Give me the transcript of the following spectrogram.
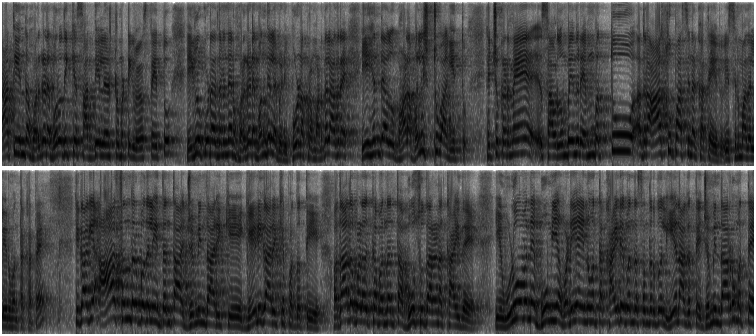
ಜಾತಿಯಿಂದ ಹೊರಗಡೆ ಬರೋದಕ್ಕೆ ಸಾಧ್ಯ ಇಲ್ಲ ಅಷ್ಟರ ಮಟ್ಟಿಗೆ ವ್ಯವಸ್ಥೆ ಇತ್ತು. ಈಗಲೂ ಕೂಡ ಅದರಿಂದ ಹೊರಗಡೆ ಬಂದಿಲ್ಲ ಬಿಡಿ, ಪೂರ್ಣ ಪ್ರಮಾಣದಲ್ಲಿ. ಆದರೆ ಈ ಹಿಂದೆ ಅದು ಬಹಳ ಬಲಿಷ್ಠವಾಗಿತ್ತು. ಹೆಚ್ಚು ಕಡಿಮೆ ಸಾವಿರದ ಒಂಬೈನೂರ ಎಂಬತ್ತು ಅದರ ಆಸುಪಾಸಿನ ಕತೆ ಇದು, ಈ ಸಿನಿಮಾದಲ್ಲಿ ಇರುವಂಥ ಕತೆ ಹೀಗಾಗಿ ಆ ಸಂದರ್ಭದಲ್ಲಿ ಇದ್ದಂತಹ ಜಮೀನ್ದಾರಿಕೆ, ಗೇಣಿಗಾರಿಕೆ ಪದ್ಧತಿ, ಅದಾದ ಬಳಕ ಬಂದಂಥ ಭೂ ಸುಧಾರಣಾ ಕಾಯ್ದೆ, ಈ ಉಳುವವನೇ ಭೂಮಿಯ ಒಡೆಯ ಎನ್ನುವಂಥ ಕಾಯ್ದೆ ಬಂದ ಸಂದರ್ಭದಲ್ಲಿ ಏನಾಗುತ್ತೆ? ಜಮೀನ್ದಾರರು ಮತ್ತೆ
